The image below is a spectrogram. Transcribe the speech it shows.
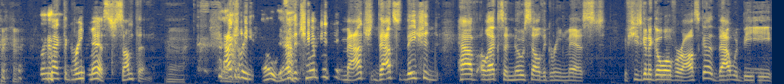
Bring back the green mist, something. Yeah. Actually, oh yeah. For the championship match, that's they should have Alexa no sell the green mist. If she's gonna go over Asuka, that would be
